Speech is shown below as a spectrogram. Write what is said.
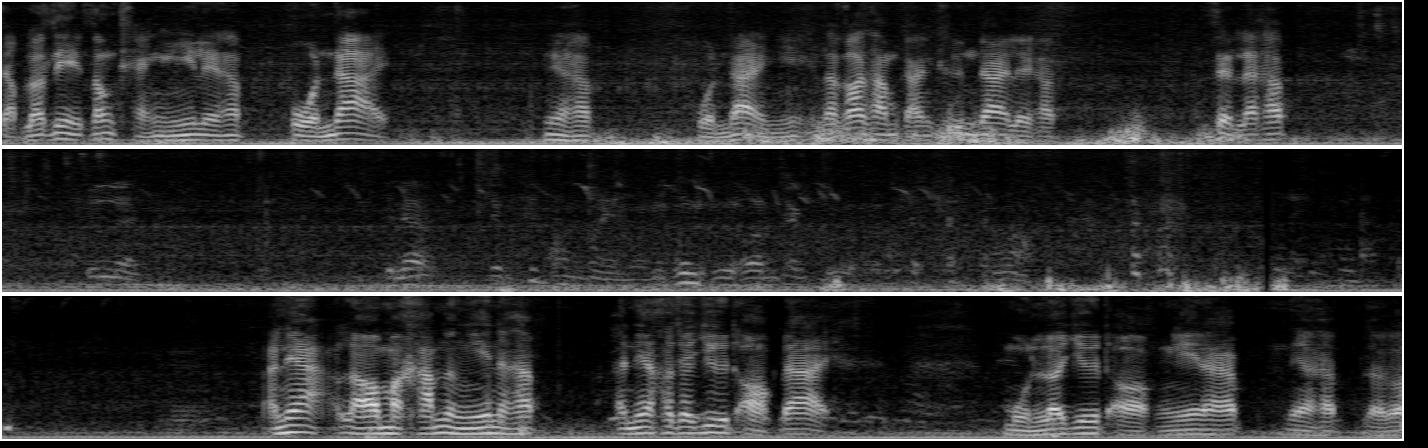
จับแล้วนี่ต้องแข็งอย่างนี้เลยครับโผนได้เนี่ยครับโผนได้อย่างนี้ แล้วก็ทำการขึ้นได้เลยครับ เสร็จแล้วครับขึ้นเลยขึ้นแล้วจะขึ้นทำไมมันร้อนจังอันเนี้ยเราเอามาค้ำอย่างนี้นะครับ อันเนี้ยเขาจะยืดออกได้ หมุนแล้วยืดออกอย่างนี้นะครับ เนี่ยครับ แล้วก็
